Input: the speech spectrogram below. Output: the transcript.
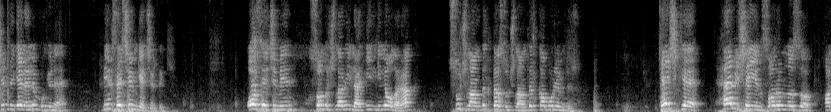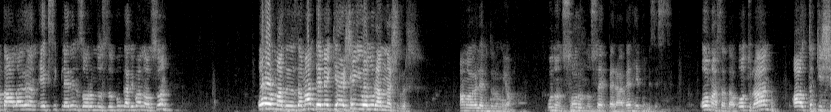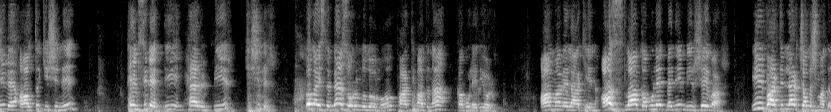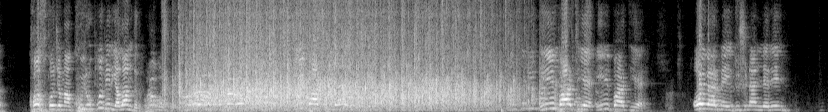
Şimdi gelelim bugüne. Bir seçim geçirdik. O seçimin sonuçlarıyla ilgili olarak suçlandık da suçlandık kabulümdür. Keşke her şeyin sorumlusu, hataların, eksiklerin sorumlusu bu gariban olsun. Olmadığı zaman demek ki her şey iyi olur anlaşılır. Ama öyle bir durum yok. Bunun sorumlusu hep beraber hepimiziz. O masada oturan altı kişi ve altı kişinin temsil ettiği her bir kişidir. Dolayısıyla ben sorumluluğumu partim adına kabul ediyorum. Ama ve lakin asla kabul etmediğim bir şey var. İyi Partililer çalışmadı. Koskocaman kuyruklu bir yalandır bu. Bravo. İyi Partililer Parti'ye, İyi Parti'ye oy vermeyi düşünenlerin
